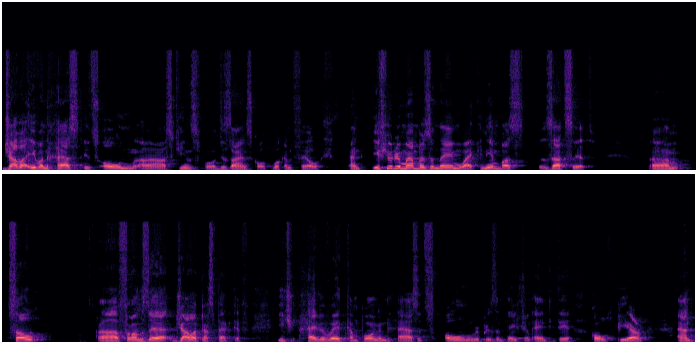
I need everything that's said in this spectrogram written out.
Java even has its own uh, skins for designs called look and feel. And if you remember the name like Nimbus, that's it. Um, so uh, from the Java perspective, each heavyweight component has its own representation entity called peer. And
